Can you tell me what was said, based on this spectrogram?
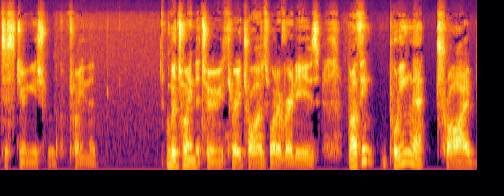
distinguish between the between the two, three tribes, whatever it is. But I think putting that tribe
